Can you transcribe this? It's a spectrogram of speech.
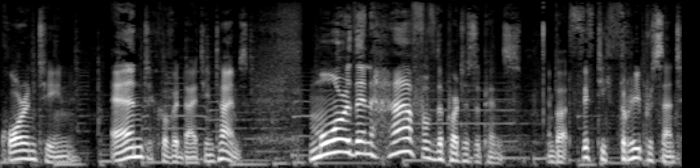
quarantine and COVID 19 times. More than half of the participants, about 53%,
